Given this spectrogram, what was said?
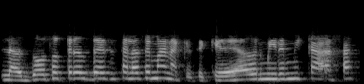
las dos o tres veces a la semana que se quede a dormir en mi casa,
